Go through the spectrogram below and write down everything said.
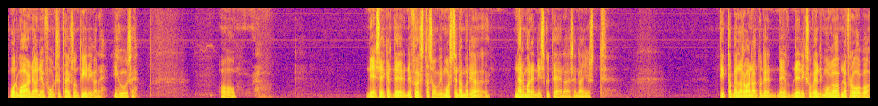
vår vardag den fortsätter ju som tidigare i huset. Och det är säkert det, det första som vi måste sedan börja närmare diskutera. Sedan just tidtabeller och annat. Och det, det, det är liksom väldigt många öppna frågor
